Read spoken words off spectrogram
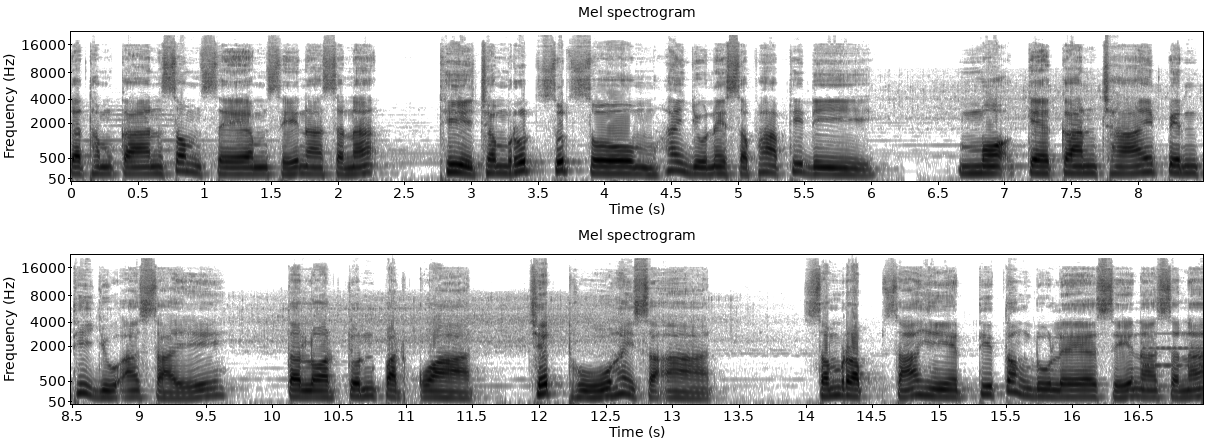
จะทำการซ่อมแซมเสนาสนะที่ชำรุดสุดโทรมให้อยู่ในสภาพที่ดี เหมาะแก่การใช้เป็นที่อยู่อาศัย ตลอดจนปัดกวาด เช็ดถูให้สะอาด สำหรับสาเหตุที่ต้องดูแลเสนาสนะ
